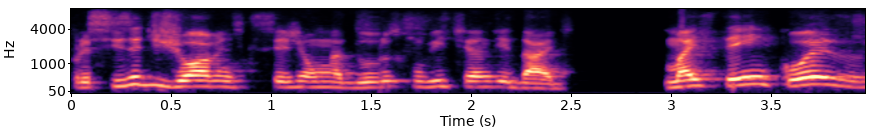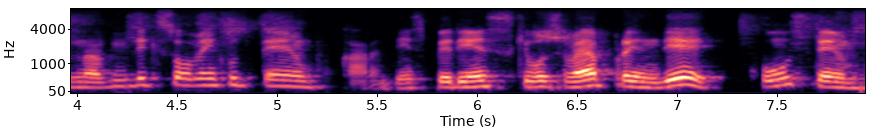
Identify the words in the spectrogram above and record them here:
Precisa de jovens que sejam maduros com 20 anos de idade. Mas tem coisas na vida que só vem com o tempo, cara. Tem experiências que você vai aprender com o tempo.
